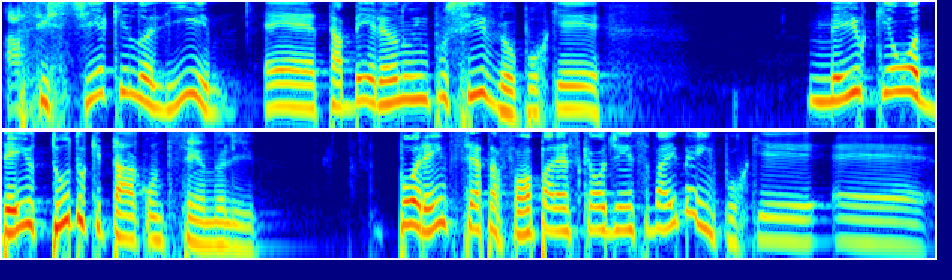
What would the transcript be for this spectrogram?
Assistir aquilo ali é, tá beirando o impossível, porque meio que eu odeio tudo que tá acontecendo ali. Porém, de certa forma, parece que a audiência vai bem, porque é.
